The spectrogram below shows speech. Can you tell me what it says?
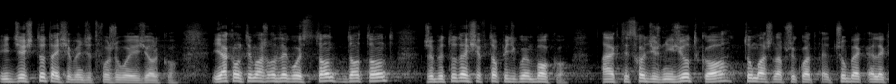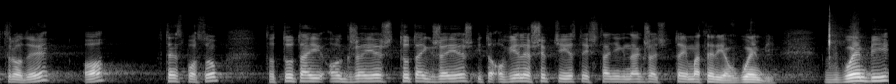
I gdzieś tutaj się będzie tworzyło jeziorko. I jaką ty masz odległość stąd dotąd, żeby tutaj się wtopić głęboko. A jak ty schodzisz niziutko, tu masz na przykład e, czubek elektrody, o, w ten sposób, to tutaj ogrzejesz, tutaj grzejesz i to o wiele szybciej jesteś w stanie nagrzać tutaj materiał w głębi. W głębi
